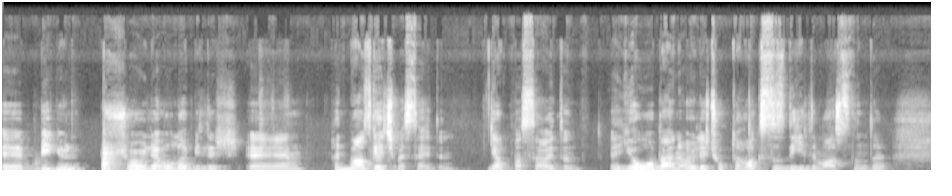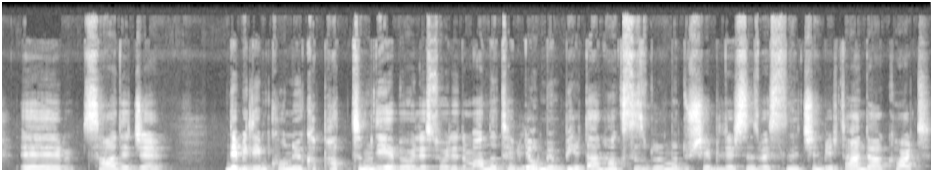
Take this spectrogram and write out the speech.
e, bir gün şöyle olabilir. E, hani vazgeçmeseydin yapmasaydın. E, yo ben öyle çok da haksız değildim aslında. E, sadece ne bileyim konuyu kapattım diye böyle söyledim. Anlatabiliyor muyum? Birden haksız duruma düşebilirsiniz ve sizin için bir tane daha kart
